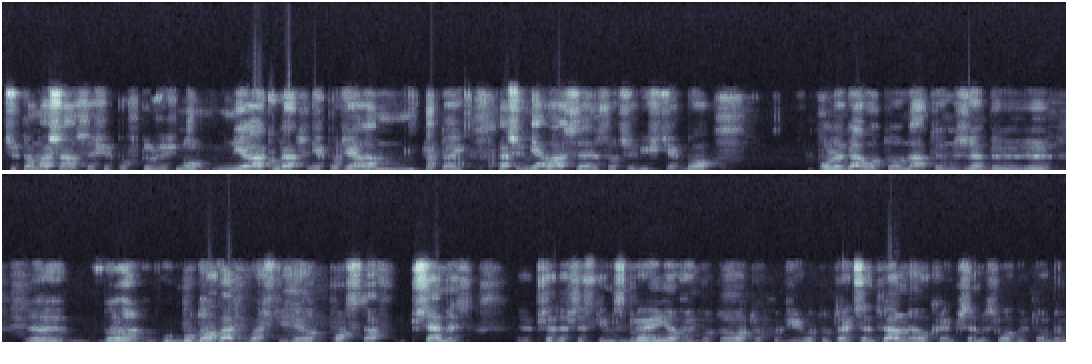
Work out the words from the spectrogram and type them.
Czy to ma szansę się powtórzyć? No, ja akurat nie podzielam tutaj, znaczy miała sens oczywiście, bo polegało to na tym, żeby y, y, budować właściwie od podstaw przemysł przede wszystkim zbrojeniowy, bo to o to chodziło. Tutaj centralny okręg przemysłowy to był,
